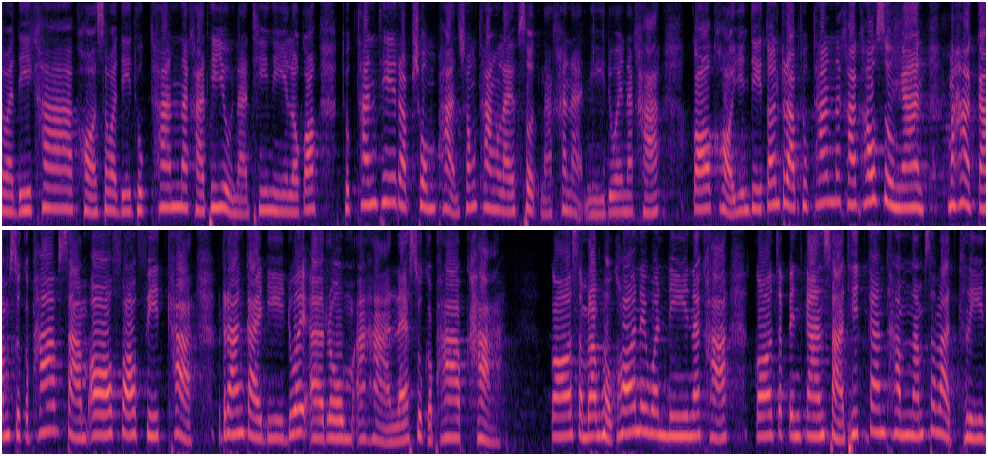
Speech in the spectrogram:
สวัสดีค่ะ ขอสวัสดีทุกท่านนะคะ ที่อยู่ณที่นี้แล้วก็ทุกท่านที่รับชมผ่านช่องทางไลฟ์สดณขณะนี้ด้วยนะคะ ก็ขอยินดีต้อนรับทุกท่านนะคะ เข้าสู่งานมหกรรมสุขภาพ 3 all for fit ค่ะ ร่างกายดีด้วยอารมณ์อาหารและสุขภาพค่ะก็สำหรับหัวข้อในวันนี้นะคะ ก็จะเป็นการสาธิตการทำน้ำสลัด clean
